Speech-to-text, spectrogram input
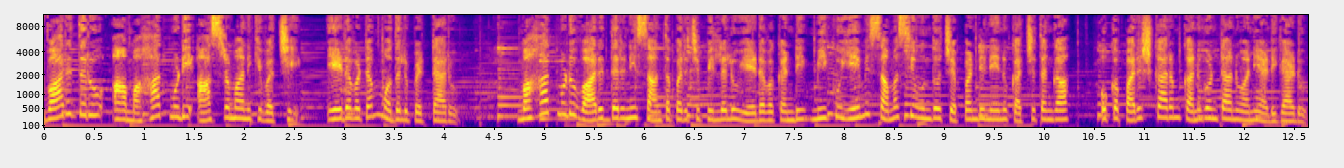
వారిద్దరూ ఆ మహాత్ముడి ఆశ్రమానికి వచ్చి ఏడవటం మొదలుపెట్టారు. మహాత్ముడు వారిద్దరినీ శాంతపరిచి పిల్లలు ఏడవకండి. మీకు ఏమి సమస్య ఉందో చెప్పండి. నేను ఖచ్చితంగా ఒక పరిష్కారం కనుగొంటాను అని అడిగాడు.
